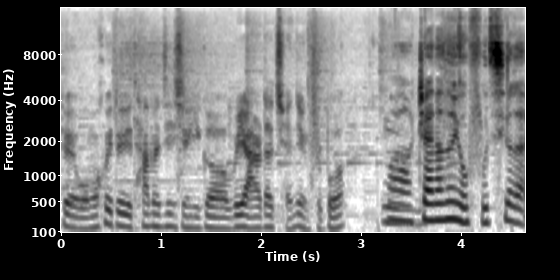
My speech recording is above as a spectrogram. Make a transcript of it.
对，我们会对他们进行一个 VR 的全景直播。哇，宅男们有福气了，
